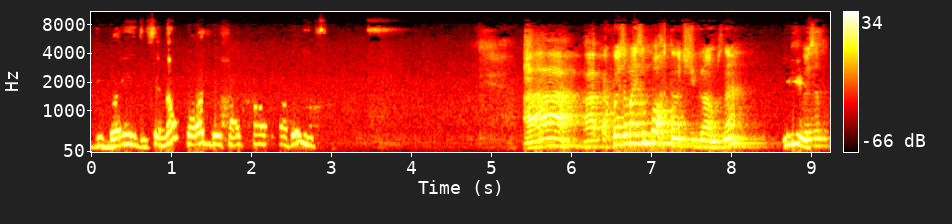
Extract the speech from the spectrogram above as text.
de brand, você não pode deixar de fazer isso. Ah, a, coisa mais importante, digamos, né? Isso. A coisa,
